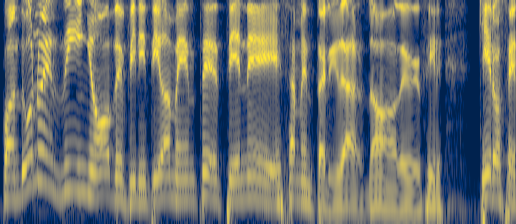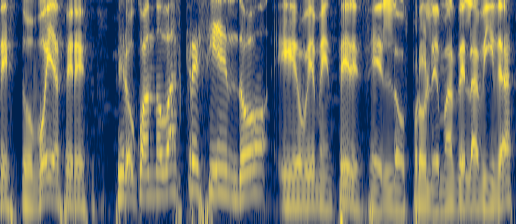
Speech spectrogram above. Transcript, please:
cuando uno es niño, definitivamente tiene esa mentalidad, ¿no? De decir, quiero hacer esto, voy a hacer esto. Pero cuando vas creciendo, eh, obviamente eh, los problemas de la vida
